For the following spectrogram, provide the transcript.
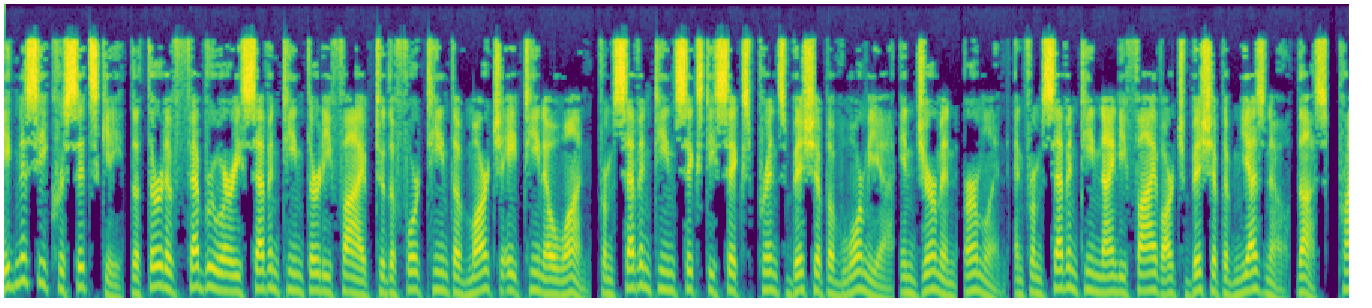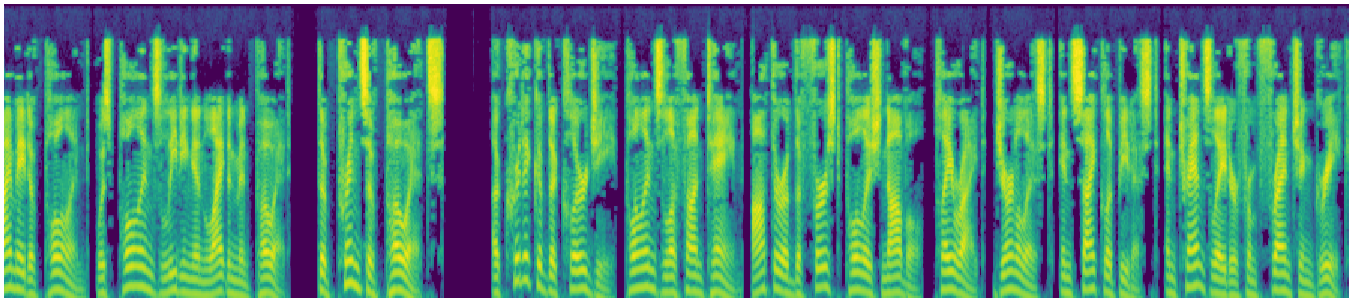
Ignacy Krasicki, the 3rd of February 1735 to the 14th of March 1801, from 1766 Prince Bishop of Warmia in German Ermland, and from 1795 Archbishop of Gniezno, thus Primate of Poland, was Poland's leading Enlightenment poet, the Prince of Poets. A critic of the clergy, Poland's La Fontaine, author of the first Polish novel, playwright, journalist, encyclopedist, and translator from French and Greek.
